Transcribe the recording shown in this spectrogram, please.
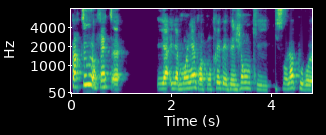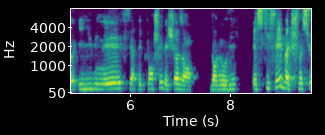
partout, en fait. Euh, il y, a, il y a moyen de rencontrer des, des gens qui, qui, sont là pour euh, illuminer, faire déclencher des choses en, dans nos vies. Et ce qui fait bah, que je me suis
